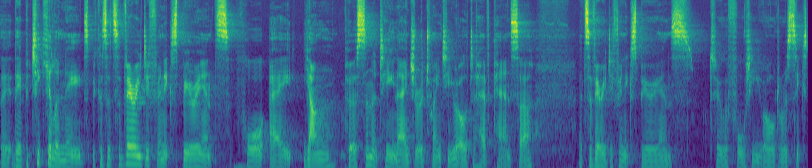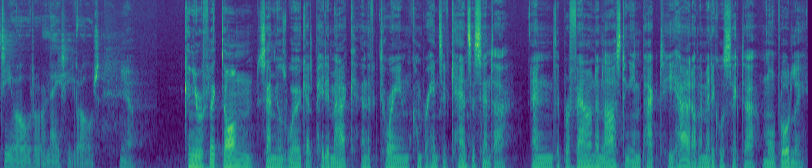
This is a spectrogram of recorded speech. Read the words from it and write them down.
the, their particular needs because it's a very different experience for a young person, a teenager, a 20 year old to have cancer. It's a very different experience to a 40 year old or a 60 year old or an 80 year old. Yeah. Can you reflect on Samuel's work at Peter Mac and the Victorian Comprehensive Cancer Centre and the profound and lasting impact he had on the medical sector more broadly?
